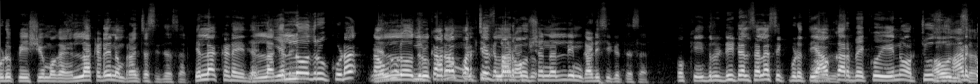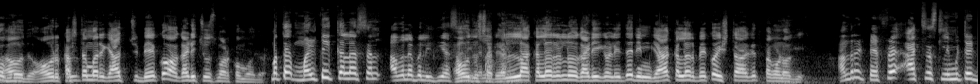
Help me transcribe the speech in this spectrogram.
ಉಡುಪಿ ಶಿವಮೊಗ್ಗ ಎಲ್ಲಾ ಕಡೆ ನಮ್ ಬ್ರಾಂಚಸ್ ಇದೆ ಸರ್ ಎಲ್ಲಾ ಕಡೆ ಇದೆ. ಎಲ್ಲೋದ್ರೂ ಕೂಡ ಎಲ್ಲೋದ್ರೂ ಕೂಡ ಆಪ್ಷನ್ ಅಲ್ಲಿ ನಿಮ್ ಗಾಡಿ ಸಿಗುತ್ತೆ ಸರ್ ಓಕೆ ಇದ್ರ ಡೀಟೇಲ್ಸ್ ಎಲ್ಲ ಸಿಕ್ಬಿಡುತ್ತೆ. ಯಾವ ಕಾರ್ ಬೇಕು ಏನು ಅವ್ರು ಚೂಸ್ ಹೌದು ಮಾಡ್ಕೋಬಹುದು ಹೌದು. ಅವ್ರ ಕಸ್ಟಮರ್ಗೆ ಯಾವ್ದು ಬೇಕೋ ಆ ಗಾಡಿ ಚೂಸ್ ಮಾಡ್ಕೊಬಹುದು ಮತ್ತೆ ಮಲ್ಟಿ ಕಲರ್ಸ್ ಅಲ್ಲಿ ಅವೈಲೇಬಲ್ ಇದೆಯಾ ಹೌದು ಸರ್ ಎಲ್ಲಾ ಕಲರ್ ಅಲ್ಲೂ ಗಾಡಿಗಳಿದೆ. ನಿಮ್ಗೆ ಯಾವ ಕಲರ್ ಬೇಕೋ ಇಷ್ಟ ಆಗುತ್ತೆ ತಗೊಂಡೋಗಿ. ಅಂದ್ರೆ ಟೆಫೆ ಆಕ್ಸೆಸ್ ಲಿಮಿಟೆಡ್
